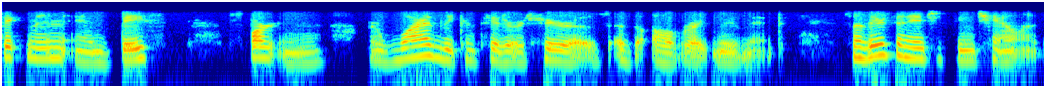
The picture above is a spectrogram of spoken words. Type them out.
Stickman and Based Spartan, are widely considered heroes of the alt right movement. So there's an interesting challenge.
